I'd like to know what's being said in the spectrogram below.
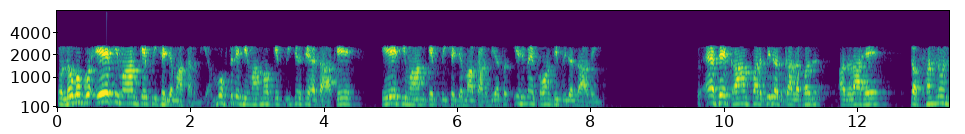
تو لوگوں کو ایک امام کے پیچھے جمع کر دیا۔ مختلف اماموں کے پیچھے سے ہٹا کے ایک امام کے پیچھے جمع کر دیا تو اس میں کون سی بدت آ گئی؟ تو ایسے کام پر بدت کا لفظ ادراہ تفنن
